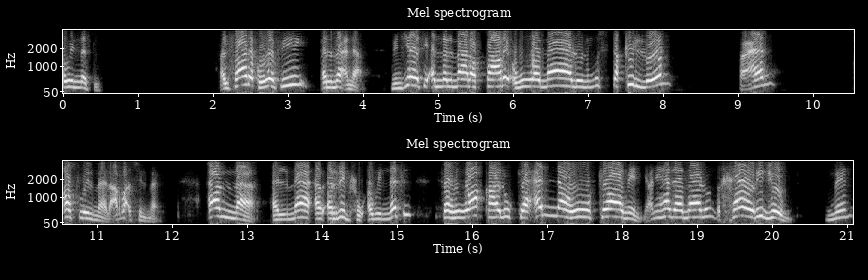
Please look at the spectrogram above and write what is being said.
أو النسل الفارق هو في المعنى. من جهة أن المال الطارئ هو مال مستقل عن أصل المال عن رأس المال. أما الماء الربح أو النسل فهو قالوا كأنه كامل يعني هذا مال خارج من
